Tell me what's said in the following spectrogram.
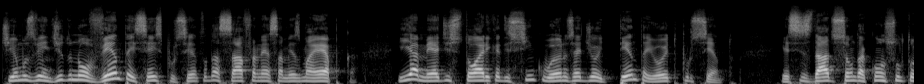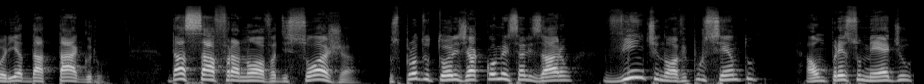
tínhamos vendido 96% da safra nessa mesma época, e a média histórica de 5 anos é de 88%. Esses dados são da consultoria Datagro. Da safra nova de soja, os produtores já comercializaram 29% a um preço médio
